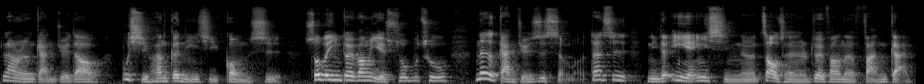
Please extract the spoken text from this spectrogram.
让人感觉到不喜欢跟你一起共事。说不定对方也说不出那个感觉是什么，但是你的一言一行呢，造成了对方的反感，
